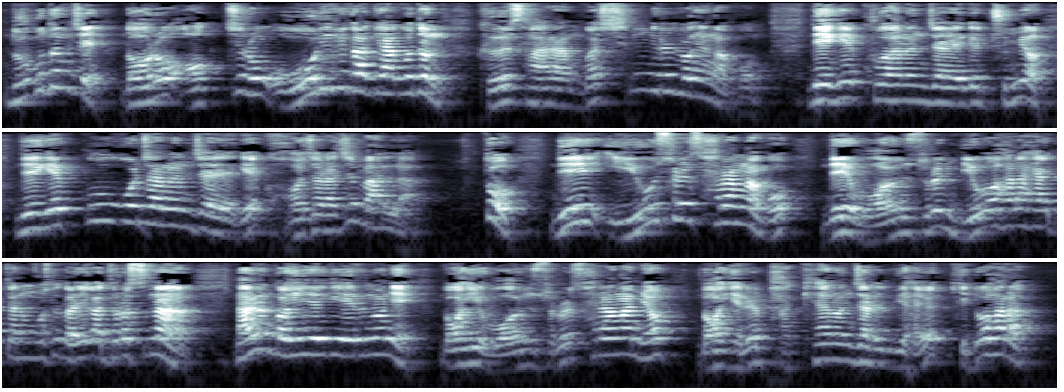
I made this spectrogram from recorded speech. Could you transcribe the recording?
누구든지 너로 억지로 오리를 가게 하거든 그 사람과 심리를 동행하고 내게 구하는 자에게 주며 내게 꾸고자 하는 자에게 거절하지 말라. 또네 이웃을 사랑하고 내 원수를 미워하라 하였다는 것을 너희가 들었으나 나는 너희에게 이르노니 너희 원수를 사랑하며 너희를 박해하는 자를 위하여 기도하라.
